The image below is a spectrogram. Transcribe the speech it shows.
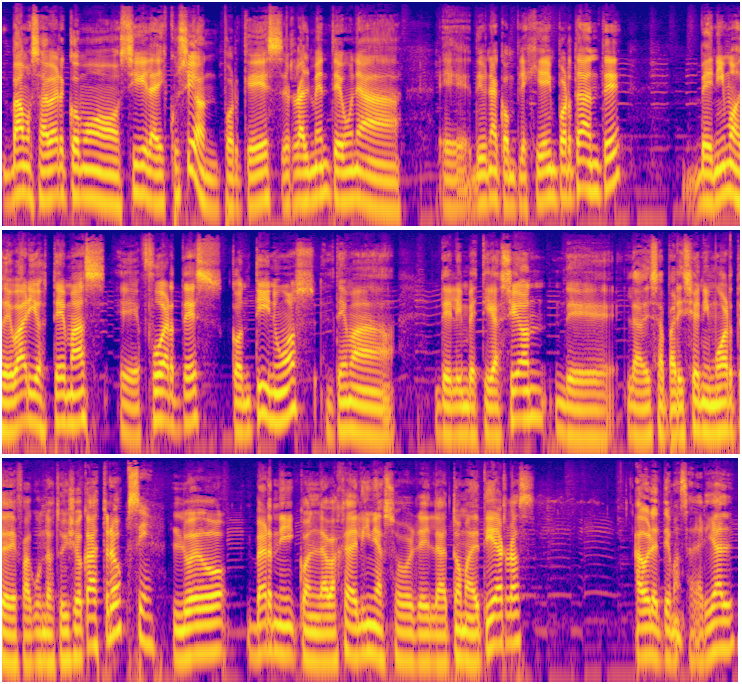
Vamos a ver cómo sigue la discusión, porque es realmente una eh, de una complejidad importante. Venimos de varios temas eh, fuertes, continuos, el tema de la investigación de la desaparición y muerte de Facundo Astudillo Castro. Sí. Luego Bernie con la bajada de línea sobre la toma de tierras. Ahora el tema salarial.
